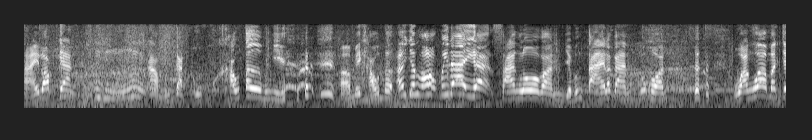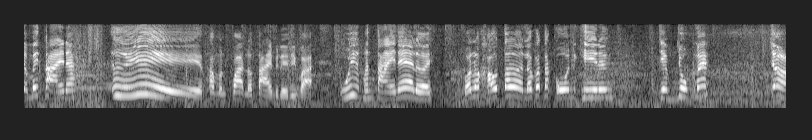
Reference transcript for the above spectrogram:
หายล็อกยังอื้ออ้าวมึงกัดกูเคาน์เตอร์มึงอีกเออไม่เคาน์เตอร์เอ้ยยังออกไม่ได้อีกอะสร้างโลก่อนอย่าเพิ่งตายแล้วกันทุกคน หวังว่ามันจะไม่ตายนะเอ้ยถ้ามันฟาดเราตายไปเลยดีกว่า อุ้ยมันตายแน่เลย เพราะเราเคาน์เตอร์แล้วก็ตะโกนอีกทีนึงเจ็บจุกไหมจ้า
